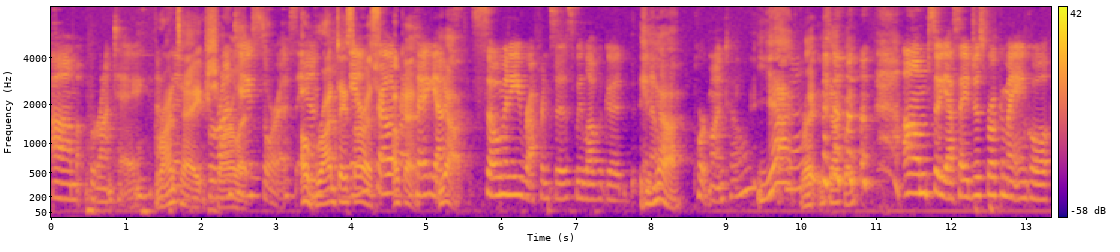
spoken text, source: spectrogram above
Um, Bronte. Bronte, in Charlotte. Brontosaurus. Oh, And- Brontosaurus. And Charlotte Okay, Bronte, yes. yeah. So many references. We love a good, you know, Yeah. Portmanteau. Yeah, right, exactly. Um, so yes, I had just broken my ankle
